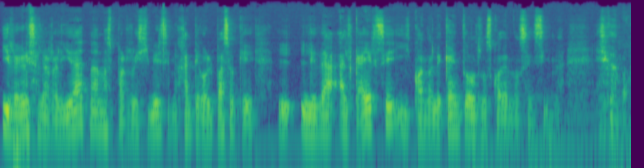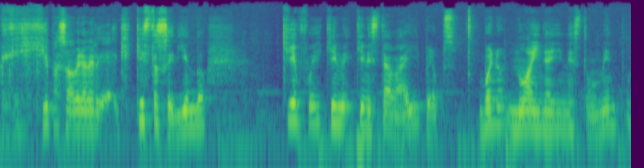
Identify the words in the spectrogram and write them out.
y regresa a la realidad nada más para recibir semejante golpazo que le da al caerse y cuando le caen todos los cuadernos encima. ¿qué, pasó? A ver, a ver, ¿qué, está sucediendo? ¿Quién fue? ¿Quién, quién estaba ahí? Pero pues, bueno, no hay nadie en este momento.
